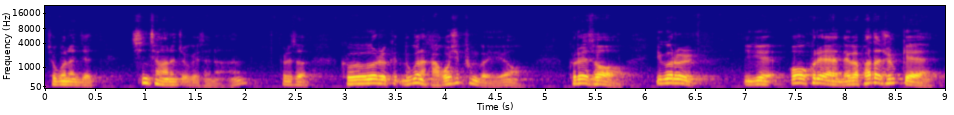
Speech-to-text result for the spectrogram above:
저거는 이제 신청하는 쪽에서는. 그래서 그거를 누구나 가고 싶은 거예요. 그래서 이거를 이게 어 그래 내가 받아줄게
